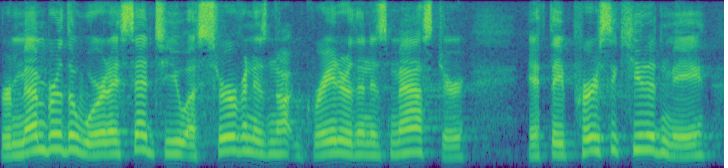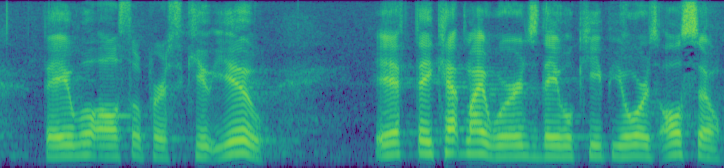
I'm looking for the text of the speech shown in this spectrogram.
Remember the word I said to you A servant is not greater than his master. If they persecuted me, they will also persecute you. If they kept my words, they will keep yours also.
